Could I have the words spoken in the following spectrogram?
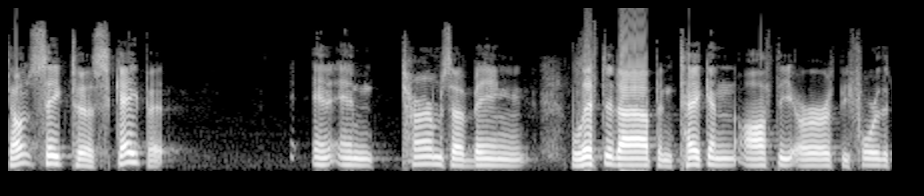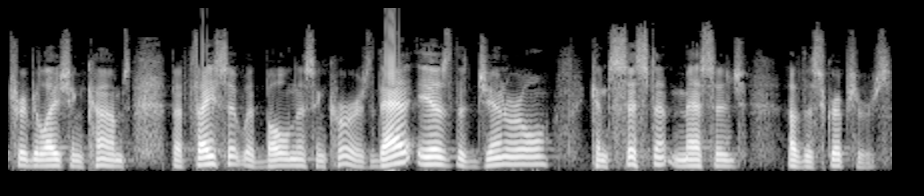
Don't seek to escape it in, in terms of being lifted up and taken off the earth before the tribulation comes, but face it with boldness and courage. That is the general, consistent message of the Scriptures.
